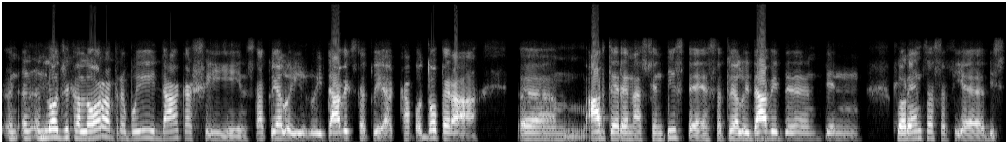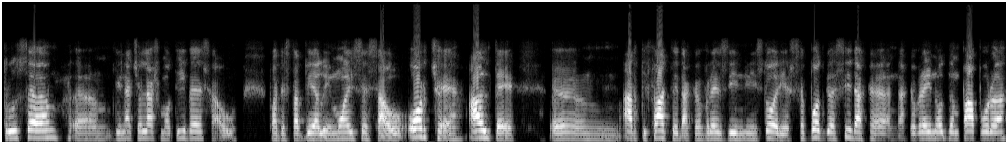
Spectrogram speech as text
În, în, în logica lor ar trebui, da, ca și statuia lui, lui David, statuia capodopera uh, arte renascentiste, statuia lui David din Florența să fie distrusă uh, din aceleași motive sau poate statuia lui Moise sau orice alte uh, artefacte, dacă vreți, din, din istorie și se pot găsi, dacă, dacă vrei, not în papură,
